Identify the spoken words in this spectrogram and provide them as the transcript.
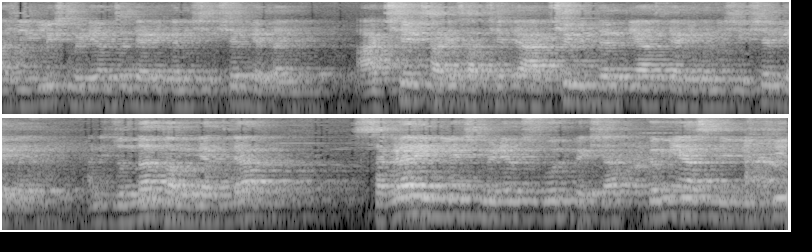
आज इंग्लिश मिडियमचं त्या ठिकाणी शिक्षण घेत आहेत. आठशे साडेसातशे ते आठशे विद्यार्थी आज त्या ठिकाणी शिक्षण घेत आहेत. आणि जुन्नर तालुक्यातल्या सगळ्या इंग्लिश मिडियम स्कूलपेक्षा कमी असलेली फी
